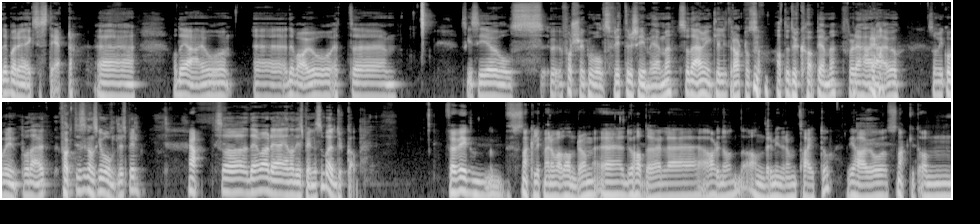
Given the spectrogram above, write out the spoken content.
det bare eksisterte. Eh, og det er jo eh, Det var jo et eh, skal jeg si, volds, forsøk på voldsfritt regime hjemme. Så det er jo egentlig litt rart også at det dukka opp hjemme. For det her Ja. er jo, som vi kommer inn på, det er jo faktisk et ganske voldelig spill. Ja. Så det var det en av de spillene som bare dukka opp. Før vi snakker litt mer om hva det handler om, eh, du hadde vel eh, Har du noen andre minner om Taito? Vi har jo snakket om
